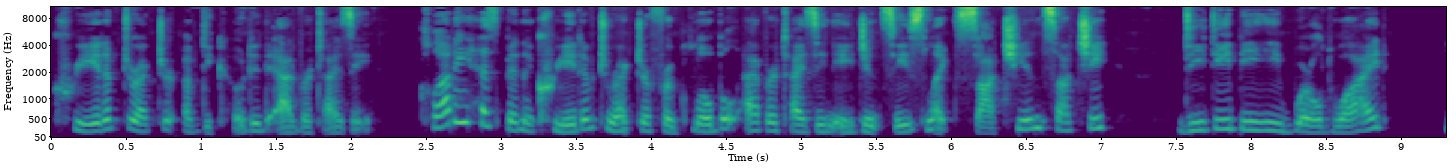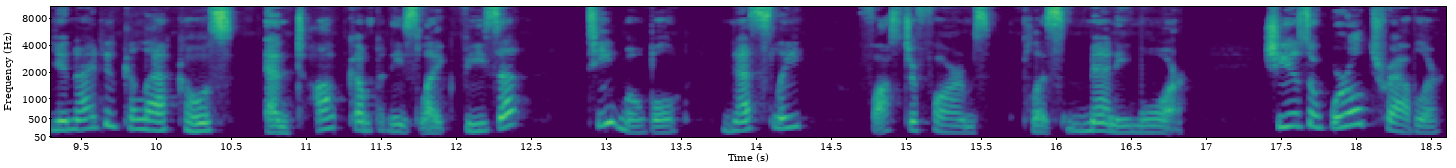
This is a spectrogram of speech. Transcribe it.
Creative Director of Decoded Advertising. Claudia has been a creative director for global advertising agencies like Saatchi & Saatchi, DDB Worldwide, United Galacticos, and top companies like Visa, T-Mobile, Nestle, Foster Farms, plus many more. She is a world traveler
